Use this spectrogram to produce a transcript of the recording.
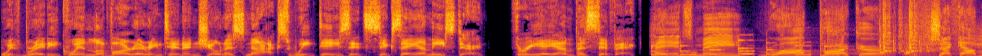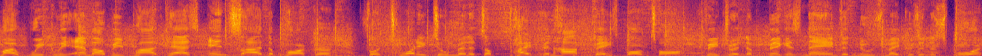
with Brady Quinn, LaVar Arrington, and Jonas Knox weekdays at 6 a.m. Eastern, 3 a.m. Pacific. Hey, it's me, Rob Parker. Check out my weekly MLB podcast, Inside the Parker, for 22 minutes of piping hot baseball talk featuring the biggest names and newsmakers in the sport.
